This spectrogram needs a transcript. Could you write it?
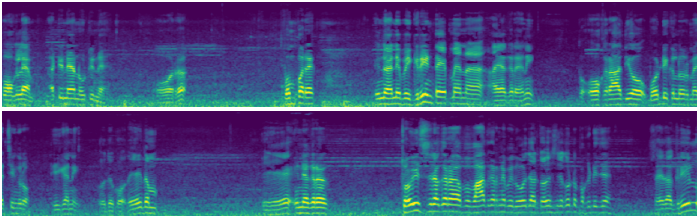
fog lamp eighteen एन ओटीन है और बम्पर है। इन्हें नहीं भाई ग्रीन टाइप में ना आया करे नहीं? तो ओ करा दियो बॉडी कलर मैचिंग रो, ठीक है नहीं? तो देखो, एकदम, ये इन अगर चौबीस अगर बात करने पे दो हज़ार चौबीस रिकॉर्ड तो पकड़ी जाए। शायद ग्रिल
